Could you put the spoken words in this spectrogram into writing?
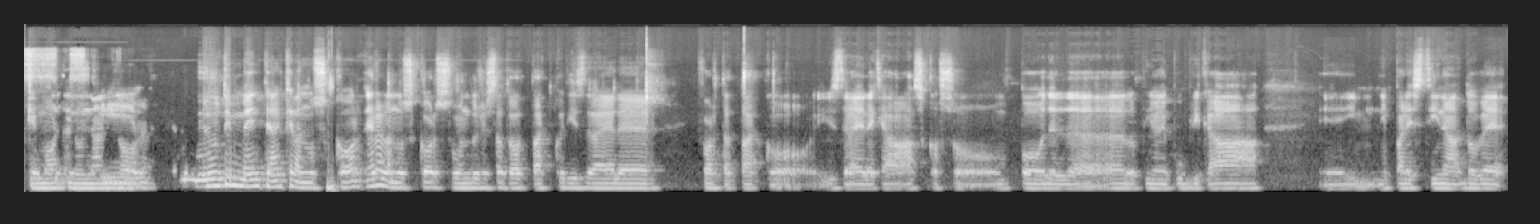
che molti non hanno... Mi è venuto in mente anche l'anno scorso, era l'anno scorso quando c'è stato l'attacco di Israele, forte attacco di Israele che ha scosso un po' del- dell'opinione pubblica eh, in, in Palestina, dove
